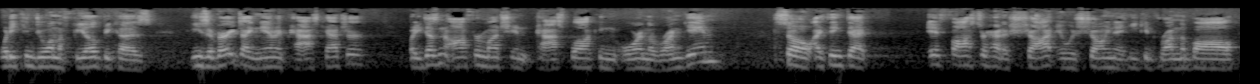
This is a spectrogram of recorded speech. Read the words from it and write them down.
what he can do on the field because he's a very dynamic pass catcher, but he doesn't offer much in pass blocking or in the run game. So I think that if Foster had a shot, it was showing that he could run the ball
